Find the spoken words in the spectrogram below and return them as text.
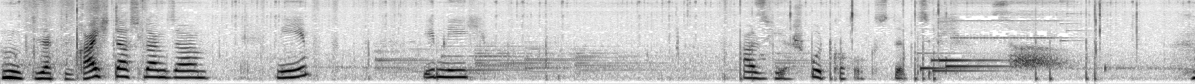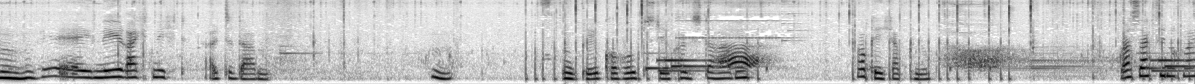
Hm, sie sagt, reicht das langsam? Nee, eben nicht. Also hier, Spurtkochung 70. Hm, hey, nee, reicht nicht. Alte Damen. Hm. Okay, Kochobst, den kannst du haben. Okay, ich hab genug. Was sagt sie nochmal?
